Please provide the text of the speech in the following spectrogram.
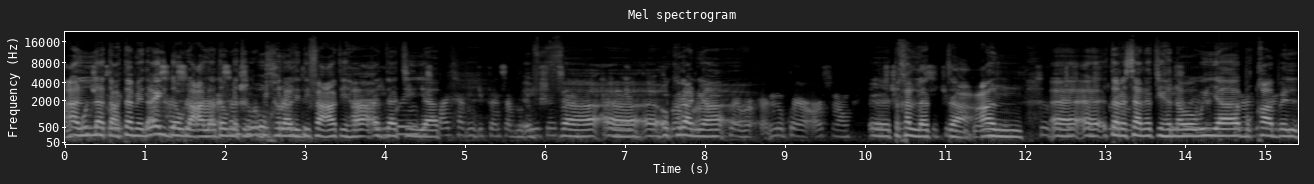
أن لا تعتمد أي دولة على دولة أخرى لدفاعاتها uh, الذاتية. فأوكرانيا تخلت عن آه، آه، ترسانتها النووية مقابل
